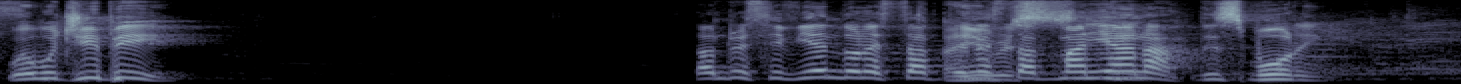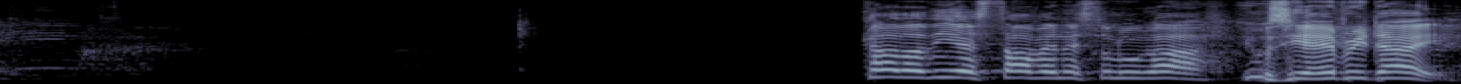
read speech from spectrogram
Where would you be? Están recibiendo en esta, Are en you esta receiving mañana. this morning? Cada día estaba en ese lugar. He was here every day.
